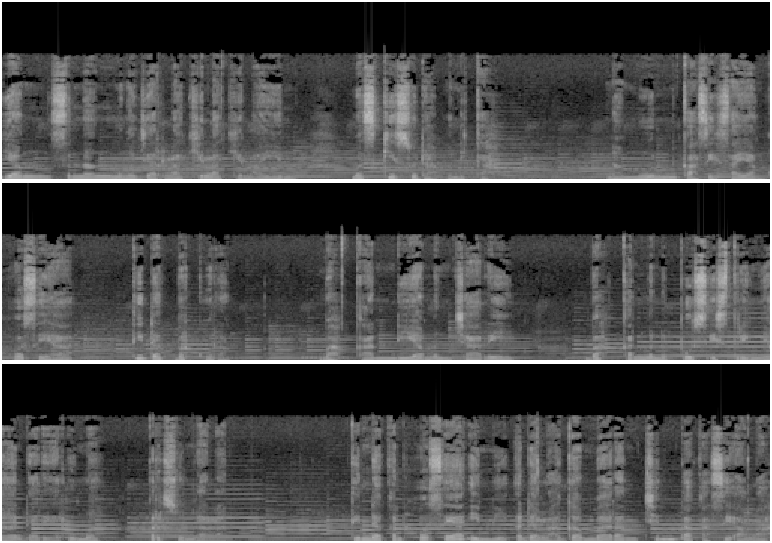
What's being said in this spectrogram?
yang senang mengejar laki-laki lain meski sudah menikah. Namun kasih sayang Hosea tidak berkurang. Bahkan dia mencari bahkan menebus istrinya dari rumah persundalan. Tindakan Hosea ini adalah gambaran cinta kasih Allah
